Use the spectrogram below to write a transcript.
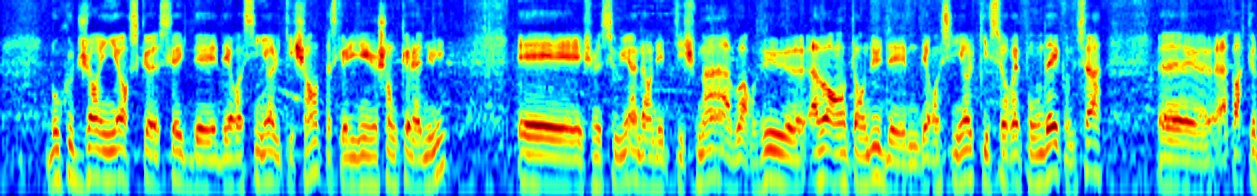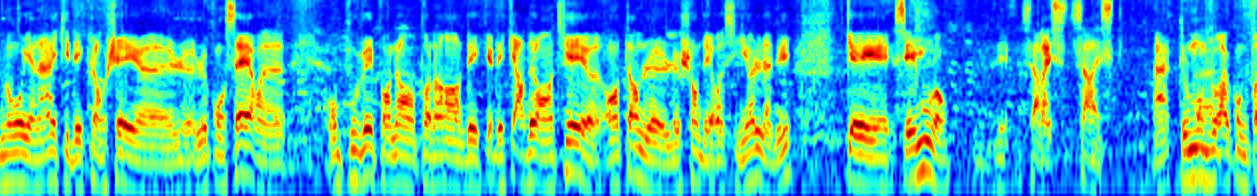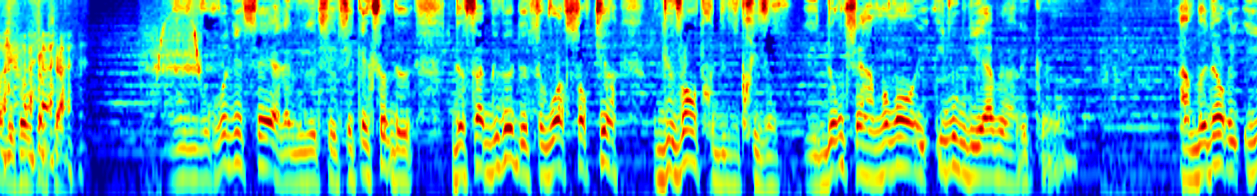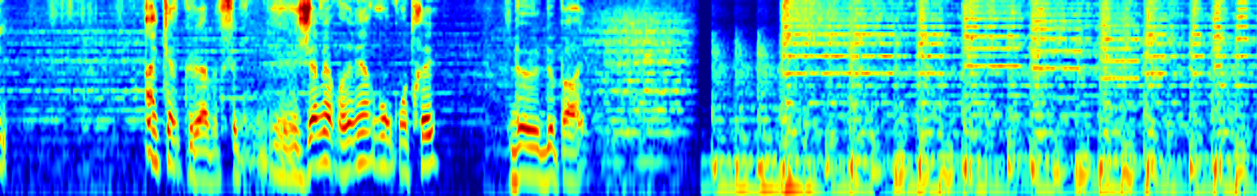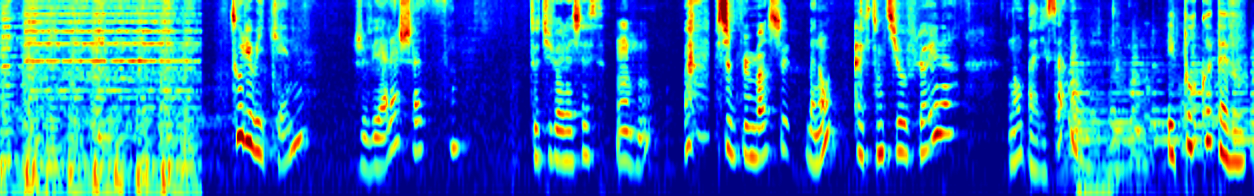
beaucoup de gens ignorent ce que c'est que des, des rossignols qui chantent, parce que les lignes ne chantent que la nuit. Et je me souviens dans les petits chemins avoir vu, euh, avoir entendu des, des rossignols qui se répondaient comme ça. Euh, à partir du moment où il y en a un qui déclenchait euh, le, le concert, euh, on pouvait pendant, pendant des, des quarts d'heure entiers euh, entendre le, le chant des rossignols la nuit. qui est- C'est émouvant. Ça reste, ça reste. hein. Tout le monde ne vous raconte pas des choses comme ça. Vous renaissez à la vie. C'est quelque chose de, fabuleux de se voir sortir du ventre d'une prison. Et donc c'est un moment inoubliable avec euh, un bonheur incalculable. C'est- J'ai jamais rien rencontré de, de pareil. Tous les week-ends, je vais à la chasse. Toi, tu vas à la chasse Mhm. Tu peux marcher Bah non. Avec ton petit haut fleuri, là Non, pas avec ça. mais- Et pourquoi pas vous?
